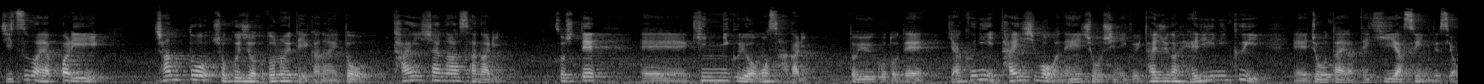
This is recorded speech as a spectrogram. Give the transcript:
実はやっぱりちゃんと食事を整えていかないと代謝が下がりそして、えー、筋肉量も下がりということで逆に体脂肪が燃焼しにくい体重が減りにくい、えー、状態ができやすいんですよ。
